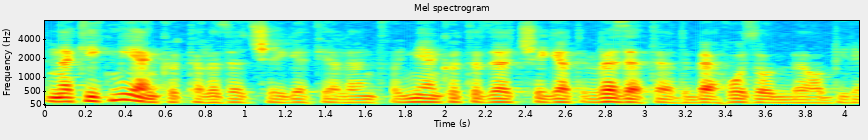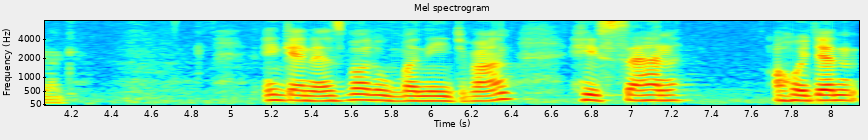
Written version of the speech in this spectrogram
Nekik milyen kötelezettséget jelent, vagy milyen kötelezettséget vezetett be, hozott be a BIREG? Igen, ez valóban így van, hiszen ahogy a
